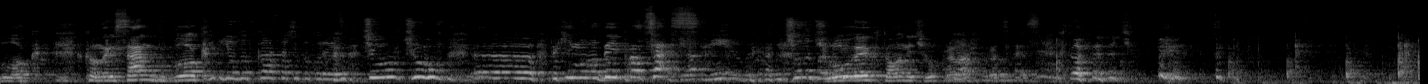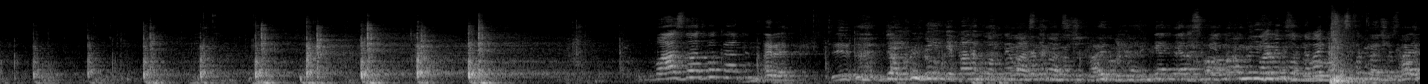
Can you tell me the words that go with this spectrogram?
Блок. Комерсант блок. Йозеф К, старший прокурор. Чув, чув. Е, такий молодий процес. Я, ні, ви, ви чули про мій? Чули, хто не чув про ваш процес? Хто ж не чув? Вас до адвоката. Нарешті. Дякую. Ні, ні, пане Блок, не вас, не вас. Я, я розумію. Пане Блок, давайте було. заспокоїмось. Чекай.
